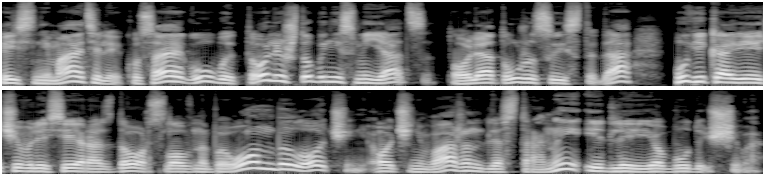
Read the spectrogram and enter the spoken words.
и сниматели, кусая губы, то ли чтобы не смеяться, то ли от ужаса и стыда, увековечивали сей раздор, словно бы он был очень-очень важен для страны и для ее будущего.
